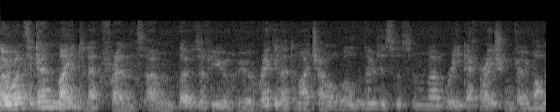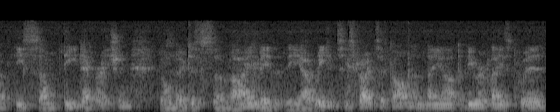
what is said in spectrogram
Hello once again, my internet friends. Um, those of you who are regular to my channel will notice there's some um, redecoration going on, at least some de-decoration. You'll notice um, behind me that the uh, Regency stripes have gone and they are to be replaced with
